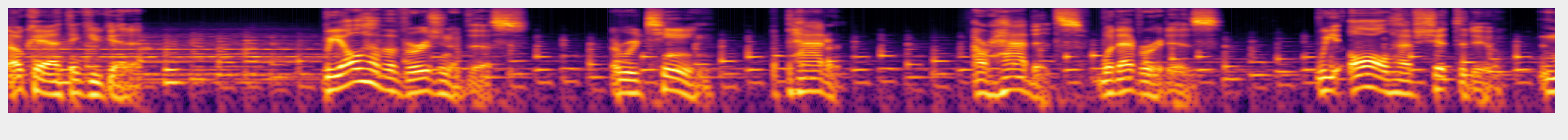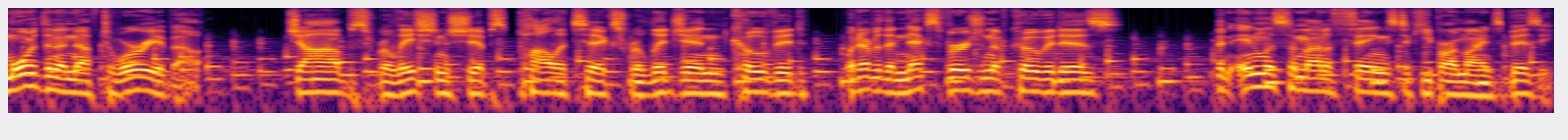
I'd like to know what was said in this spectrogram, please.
Okay, I think you get it. We all have a version of this a routine, a pattern, our habits, whatever it is. We all have shit to do, more than enough to worry about. Jobs, relationships, politics, religion, COVID, whatever the next version of COVID is, an endless amount of things to keep our minds busy.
